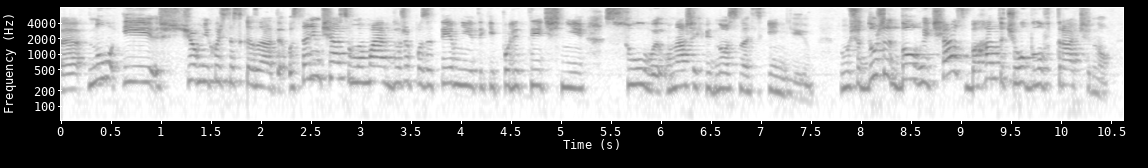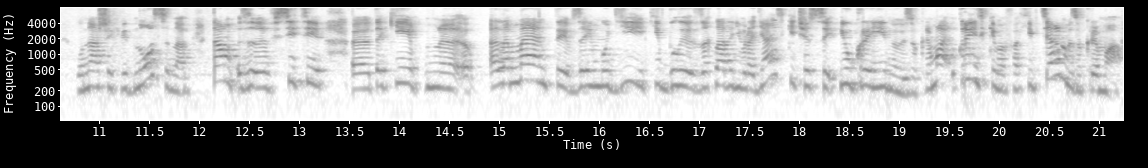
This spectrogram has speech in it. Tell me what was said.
Е, ну і що мені хочеться сказати, останнім часом ми маємо дуже позитивні такі політичні суви у наших відносинах з Індією, тому що дуже довгий час багато чого було втрачено. У наших відносинах там всі ці е, такі е, елементи взаємодії, які були закладені в радянські часи, і Україною, зокрема, українськими фахівцями, зокрема,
